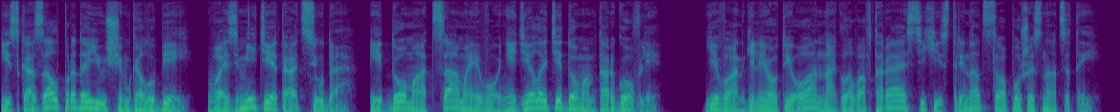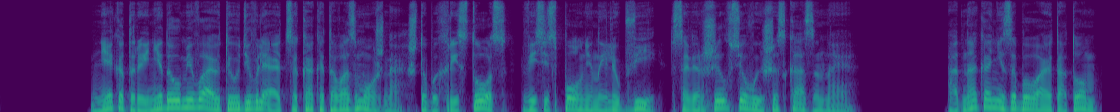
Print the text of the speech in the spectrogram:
И сказал продающим голубей, «Возьмите это отсюда, и дома отца моего не делайте домом торговли, Евангелие от Иоанна, глава 2, стихи с 13 по 16. Некоторые недоумевают и удивляются, как это возможно, чтобы Христос, весь исполненный любви, совершил все вышесказанное. Однако они забывают о том,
